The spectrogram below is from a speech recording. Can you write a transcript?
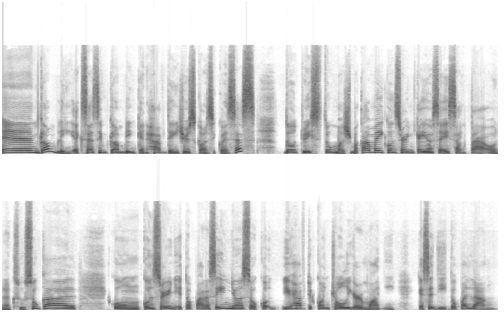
And gambling, excessive gambling can have dangerous consequences. Don't risk too much. Baka may concern kayo sa isang tao na nagsusugal. Kung concern ito para sa inyo, so you have to control your money. Kasi dito pa lang,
